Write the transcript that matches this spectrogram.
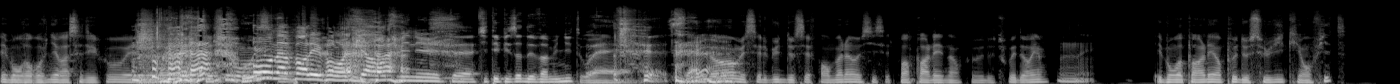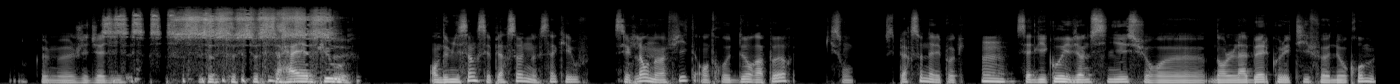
Et bon, on va revenir à Sadeko et. On a parlé pendant 40 minutes. Petit épisode de 20 minutes, ouais. Non, mais c'est le but de ces formats-là aussi, c'est de pouvoir parler d'un peu de tout et de rien. Ouais. Et bon, on va parler un peu de celui qui est en fit, comme euh, j'ai déjà dit. En 2005, c'est personne, ça qui est ouf. C'est que là, on a un feat entre deux rappeurs qui sont c'est personne à l'époque. Hmm. Seth Gecko, il vient de signer sur, euh, dans le label collectif euh, Neochrome.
